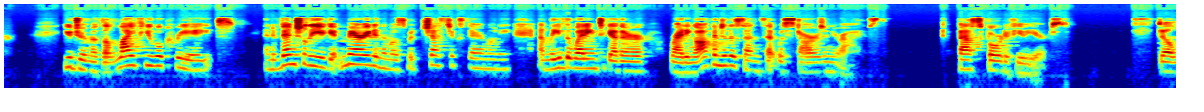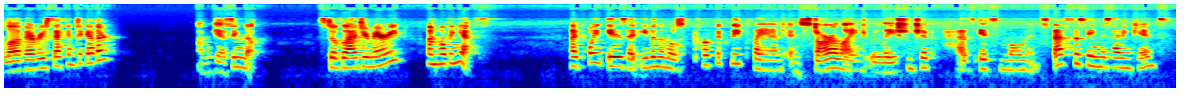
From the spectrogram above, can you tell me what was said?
You dream of the life you will create, and eventually you get married in the most majestic ceremony and leave the wedding together, riding off into the sunset with stars in your eyes. Fast forward a few years. Still love every second together? I'm guessing no. Still glad you're married? I'm hoping yes. My point is that even the most perfectly planned and star aligned relationship has its moments. That's the same as having kids.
